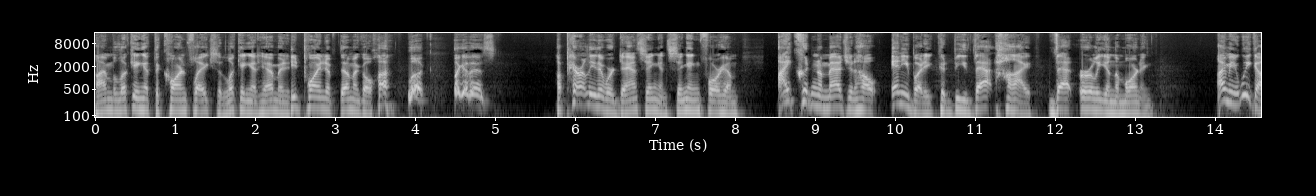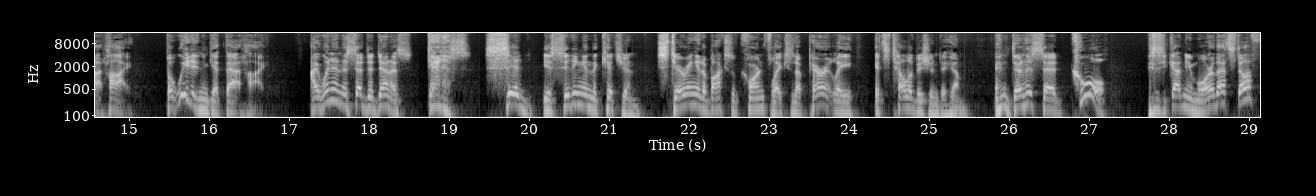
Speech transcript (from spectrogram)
I'm looking at the cornflakes and looking at him, and he'd point at them and go, huh, look, look at this. Apparently, they were dancing and singing for him. I couldn't imagine how anybody could be that high that early in the morning. I mean, we got high, but we didn't get that high. I went in and said to Dennis, Dennis, Syd is sitting in the kitchen staring at a box of cornflakes, and apparently it's television to him. And Dennis said, Cool. Has he got any more of that stuff?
